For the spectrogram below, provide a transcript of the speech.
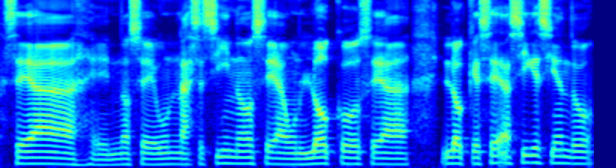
sea, eh, no sé, un asesino, sea un loco, sea lo que sea, sigue siendo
